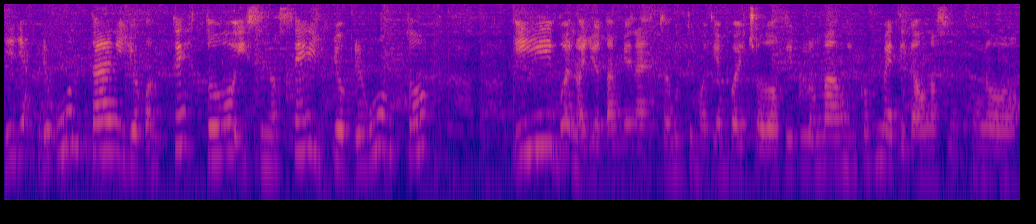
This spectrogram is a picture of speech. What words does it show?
Y ellas preguntan y yo contesto, y si no sé, yo pregunto. Y bueno, yo también en este último tiempo he hecho dos diplomados en cosmética, uno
